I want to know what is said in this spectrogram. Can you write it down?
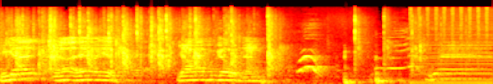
You got it? Oh, hell yeah. Y'all have a good one now. Well,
